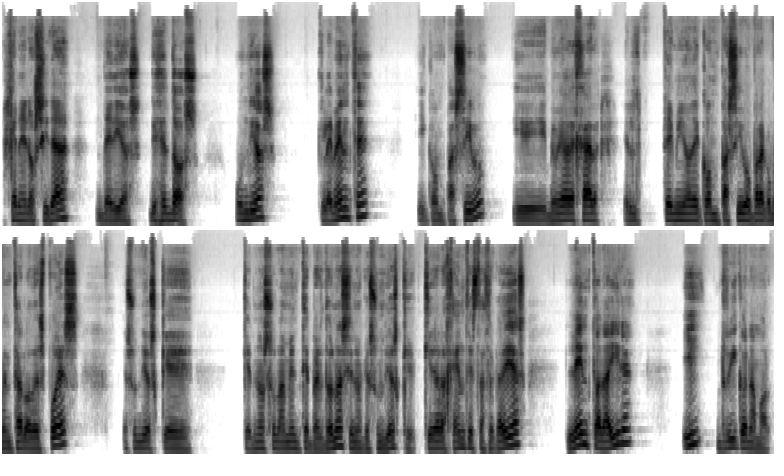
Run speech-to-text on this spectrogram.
generosidad de Dios. Dice dos, un Dios clemente y compasivo, y me voy a dejar el término de compasivo para comentarlo después, es un Dios que, que no solamente perdona, sino que es un Dios que quiere a la gente, está cerca de ellas, lento a la ira y rico en amor.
